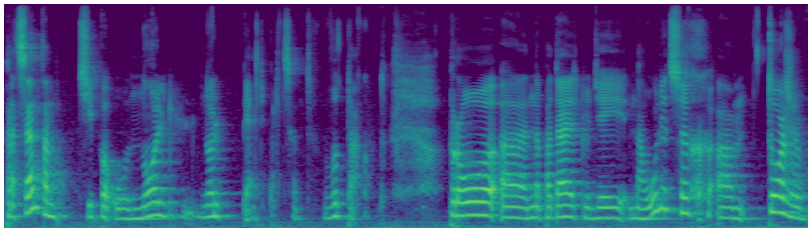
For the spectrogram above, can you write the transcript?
процент там типа у 0,05 процентов, вот так вот про э, нападают людей на улицах, э, тоже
